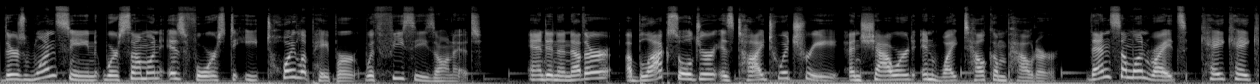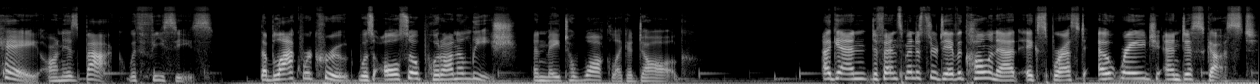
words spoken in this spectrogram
There's one scene where someone is forced to eat toilet paper with feces on it. And in another, a black soldier is tied to a tree and showered in white talcum powder. Then someone writes KKK on his back with feces. The black recruit was also put on a leash and made to walk like a dog. Again, Defense Minister David Collenette expressed outrage and disgust.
